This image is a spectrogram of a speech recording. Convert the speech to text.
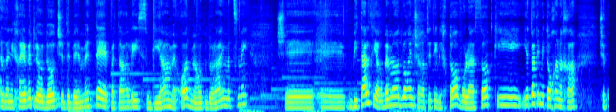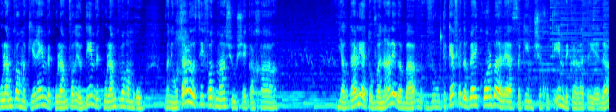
אז אני חייבת להודות שזה באמת אה, פתר לי סוגיה מאוד מאוד גדולה עם עצמי, שביטלתי הרבה מאוד דברים שרציתי לכתוב או לעשות, כי יצאתי מתוך הנחה שכולם כבר מכירים וכולם כבר יודעים וכולם כבר אמרו. ואני רוצה להוסיף עוד משהו שככה ירדה לי התובנה לגביו, והוא תקף לגבי כל בעלי העסקים שחוטאים בקללת הידע,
